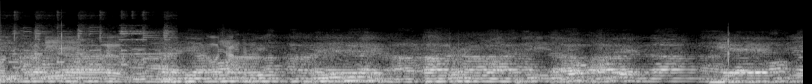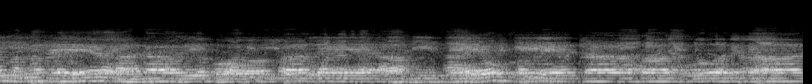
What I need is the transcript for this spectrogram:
ตอนนี้เริ่มเอาช่างไปเรื่อยๆตามเวลาที่จะยกสำเร็จลังเฮติเสปะกาวิโภปะเลอภิเสยเกสะปะปุณณาน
